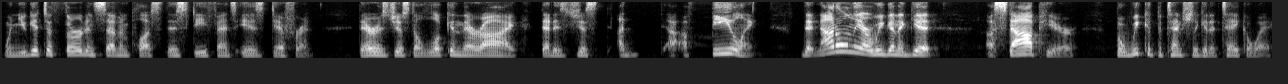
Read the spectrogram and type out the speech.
When you get to third and seven plus, this defense is different. There is just a look in their eye that is just a, a feeling that not only are we going to get a stop here, but we could potentially get a takeaway.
